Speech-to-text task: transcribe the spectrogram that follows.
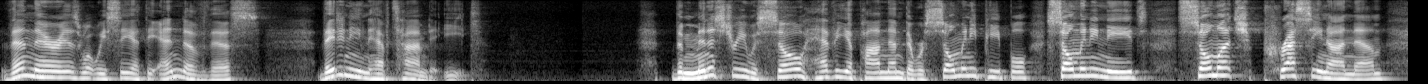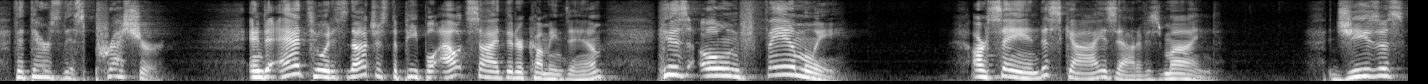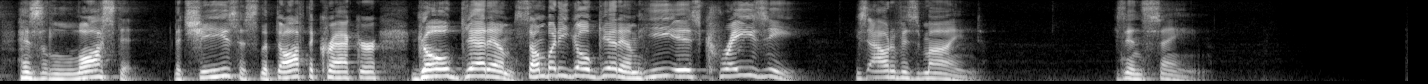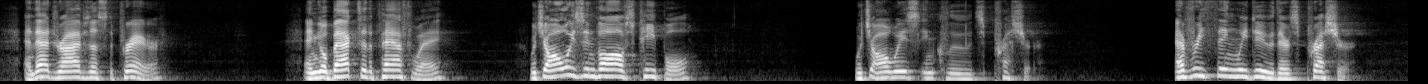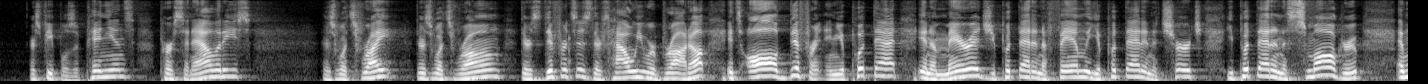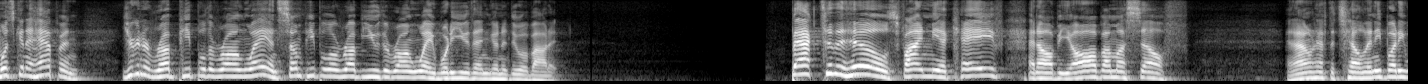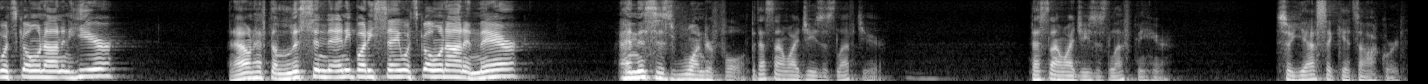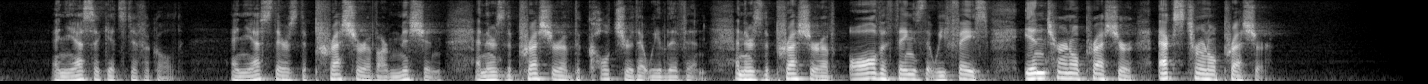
Then there is what we see at the end of this they didn't even have time to eat. The ministry was so heavy upon them. There were so many people, so many needs, so much pressing on them that there's this pressure and to add to it, it's not just the people outside that are coming to him, his own family are saying, This guy is out of his mind. Jesus has lost it. The cheese has slipped off the cracker. Go get him. Somebody go get him. He is crazy. He's out of his mind. He's insane. And that drives us to prayer. And go back to the pathway, which always involves people, which always includes pressure. Everything we do, there's pressure. There's people's opinions, personalities, there's what's right, there's what's wrong, there's differences, there's how we were brought up. It's all different. And you put that in a marriage, you put that in a family, you put that in a church, you put that in a small group. And what's going to happen? You're going to rub people the wrong way, and some people will rub you the wrong way. What are you then going to do about it? Back to the hills, find me a cave, and I'll be all by myself. And I don't have to tell anybody what's going on in here. And I don't have to listen to anybody say what's going on in there. And this is wonderful. But that's not why Jesus left you here. That's not why Jesus left me here. So, yes, it gets awkward. And yes, it gets difficult. And yes, there's the pressure of our mission, and there's the pressure of the culture that we live in, and there's the pressure of all the things that we face internal pressure, external pressure.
